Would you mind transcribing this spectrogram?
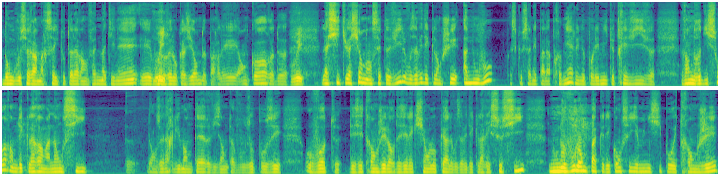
Donc vous serez à Marseille tout à l'heure en fin de matinée et vous Oui. aurez l'occasion de parler encore de Oui. la situation dans cette ville. Vous avez déclenché à nouveau, parce que ça n'est pas la première, une polémique très vive vendredi soir en déclarant à Nancy, dans un argumentaire visant à vous opposer au vote des étrangers lors des élections locales, vous avez déclaré ceci. Nous ne voulons pas que des conseillers municipaux étrangers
